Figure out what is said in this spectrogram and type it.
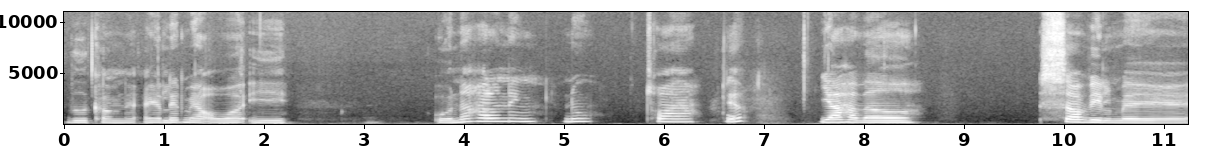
vedkommende, er jeg lidt mere over i underholdning nu, tror jeg. Ja. Jeg har været så vild med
